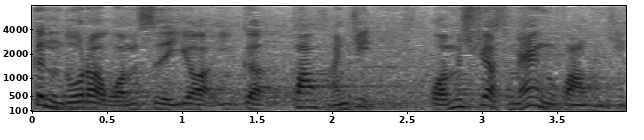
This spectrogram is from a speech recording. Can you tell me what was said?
更多的我们是要一个光环境。我们需要什么样一个光环境？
